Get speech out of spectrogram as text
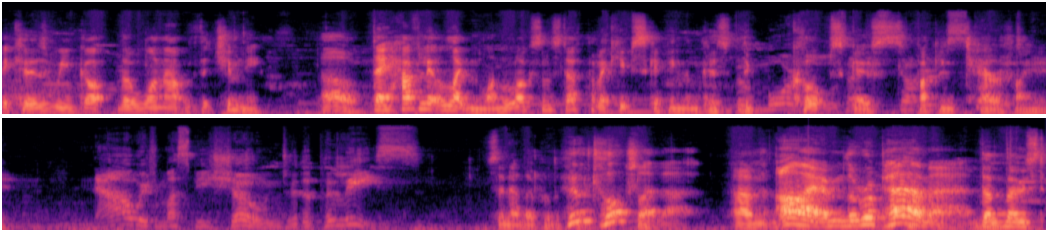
because we got the one out of the chimney. Oh. They have little, like, monologues and stuff, but I keep skipping them because the mortals corpse have ghosts fucking a terrify me. skeleton. Now it must be shown to the police. So now they'll call the Who talks like that? Um, I am the repairman. the most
